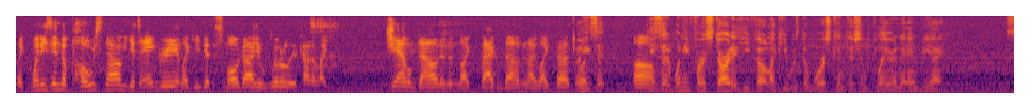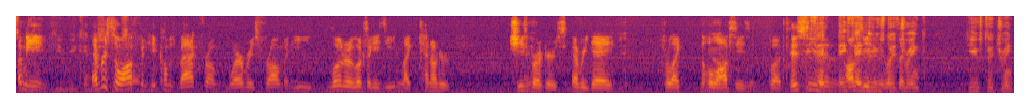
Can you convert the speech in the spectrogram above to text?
like when he's in the post now, he gets angry and like you get the small guy, he'll literally kind of like jam him down and then like back him down, and I like that. Well, he But, said um, he said when he first started, he felt like he was the worst conditioned player in the NBA. So I mean, he, he every so himself. often he comes back from wherever he's from, and he literally looks like he's eating like 1,000 cheeseburgers every day Yeah. for like the whole Yeah. off season. But this He season, said they said he season, he used looks to like. drink. He used to drink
